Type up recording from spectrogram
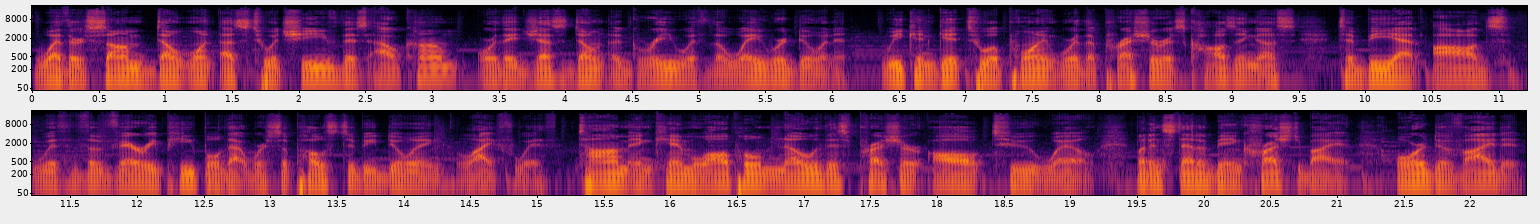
whether some don't want us to achieve this outcome or they just don't agree with the way we're doing it, we can get to a point where the pressure is causing us to be at odds with the very people that we're supposed to be doing life with. Tom and Kim Walpole know this pressure all too well, but instead of being crushed by it or divided,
